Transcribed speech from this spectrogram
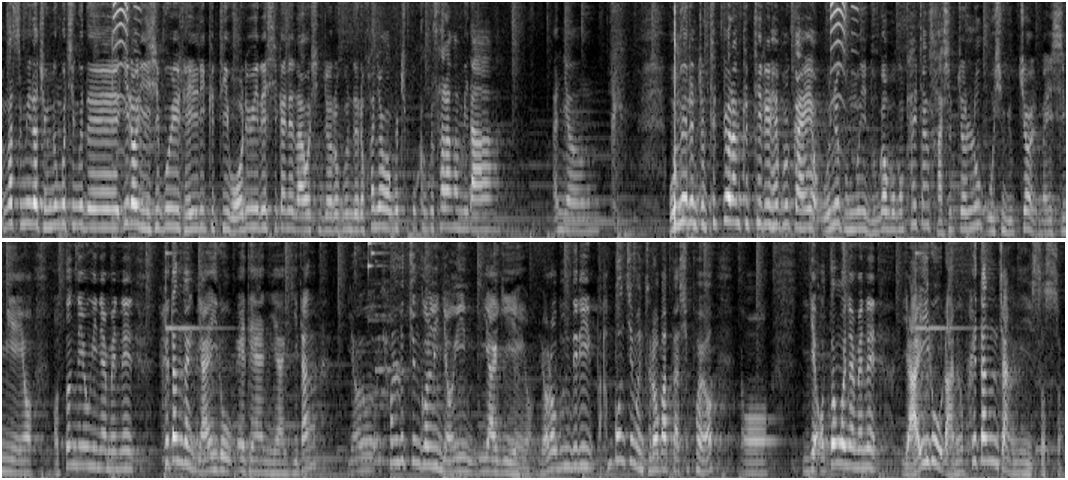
반갑습니다 중동부 친구들. 1월 25일 데일리 큐티 월요일의 시간에 나오신 여러분들을 환영하고 축복하고 사랑합니다. 안녕. 오늘은 좀 특별한 큐티를 해볼까 해요. 오늘 본문이 누가복음 8장 40절로 56절 말씀이에요. 어떤 내용이냐면은 회당장 야이로에 대한 이야기랑 여- 혈루증 걸린 여인 이야기예요. 여러분들이 한 번쯤은 들어봤다 싶어요. 어, 이게 어떤 거냐면은 야이로라는 회당장이 있었어.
